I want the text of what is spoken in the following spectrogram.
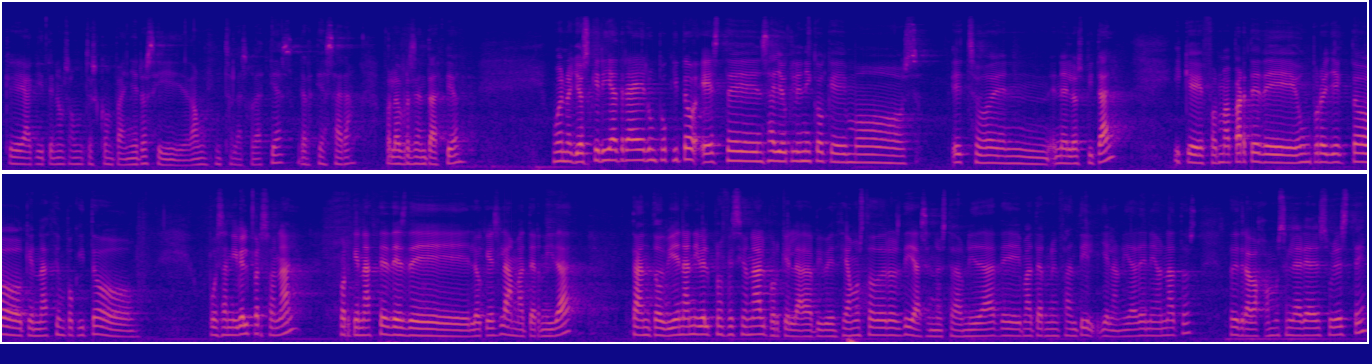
que aquí tenemos a muchos compañeros y damos muchas gracias. Gracias, Sara, por la presentación. Bueno, yo os quería traer un poquito este ensayo clínico que hemos hecho en, en el hospital y que forma parte de un proyecto que nace un poquito pues a nivel personal, porque nace desde lo que es la maternidad tanto bien a nivel profesional, porque la vivenciamos todos los días en nuestra unidad de materno-infantil y en la unidad de neonatos, donde trabajamos en el área del sureste,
